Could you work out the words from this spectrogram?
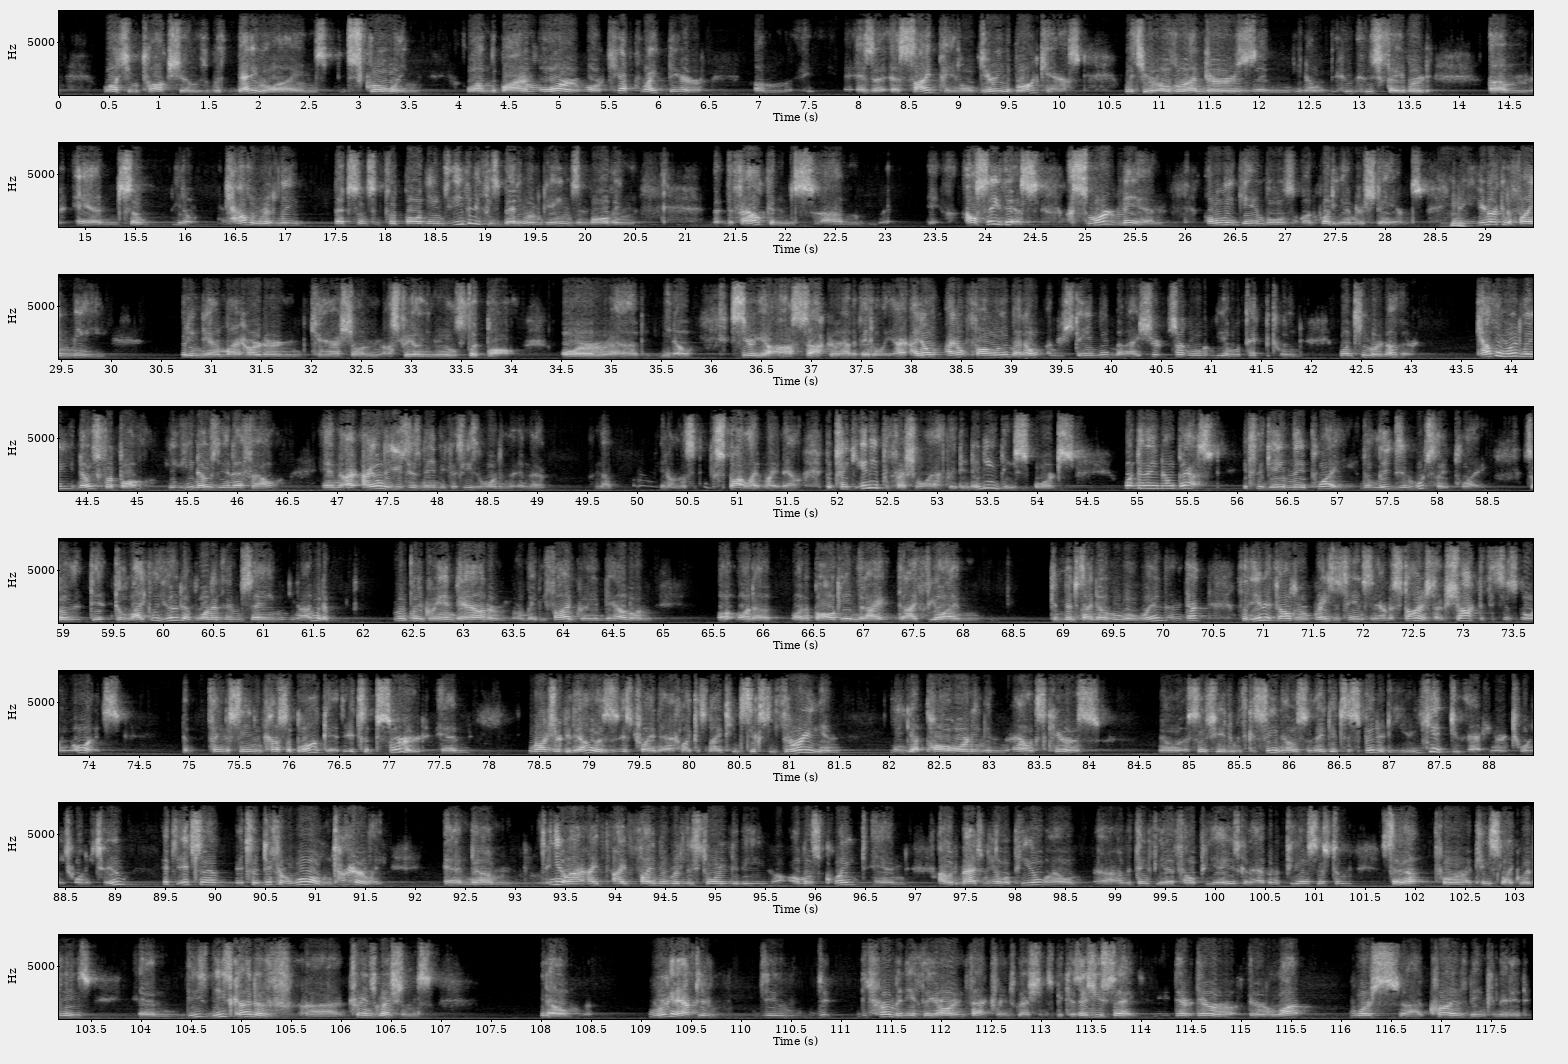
watching talk shows with betting lines scrolling along the bottom or, or kept right there as a, a, side panel during the broadcast with your over unders and you know who, who's favored. Um, and so you know Calvin Ridley bets on some football games, even if he's betting on games involving the, the Falcons. Um, I'll say this: a smart man only gambles on what he understands. You know, you're not going to find me putting down my hard-earned cash on Australian rules football or uh, you know Serie A soccer out of Italy. I, I, don't I don't follow them. I don't understand them, and I sure, certainly wouldn't be able to pick between one team or another. Calvin Ridley knows football. He, he knows the NFL, and I, I, only use his name because he's the one in the, in the, in the you know the spotlight right now. But take any professional athlete in any of these sports. What do they know best? It's the game they play, the leagues in which they play. So the, the likelihood of one of them saying, you know, I'm going to I'm going to put a grand down or, or maybe five grand down on on a on a ball game that I that I feel I'm convinced I know who will win. I mean, that, for the NFL to raise its hands and say, I'm astonished, I'm shocked that this is going on. It's the famous scene in Casablanca. It's, it's absurd. And Roger Goodell is, is trying to act like it's 1963, and, and you got Paul Hornung and Alex Karras you know, associated with casinos, so they get suspended a year. You can't do that here in 2022. It's it's a it's a different world entirely, and um, you know I, I find the Ridley story to be almost quaint, and I would imagine he'll appeal. I'll, uh, I would think the NFLPA is going to have an appeal system set up for a case like Ridley's, and these these kind of uh, transgressions, you know, we're going to have to do determine if they are in fact transgressions because as you say there there are there are a lot worse uh, crimes being committed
